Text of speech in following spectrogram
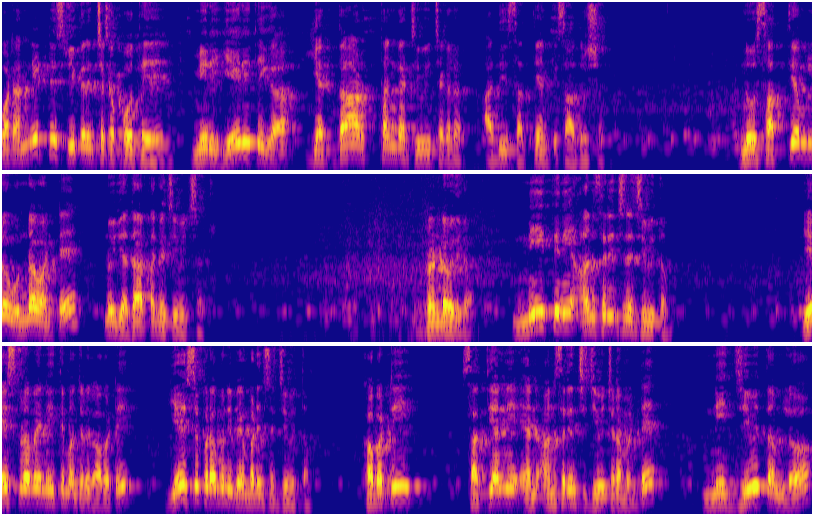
వాటన్నిటిని స్వీకరించకపోతే మీరు ఏ రీతిగా యథార్థంగా జీవించగలరు? అది సత్యానికి సాదృశ్యం. నువ్వు సత్యంలో ఉన్నావంటే నువ్వు యథార్థంగా జీవించినట్లు. రెండవదిగా నీతిని అనుసరించిన జీవితం. ఏసుప్రభే నీతిమంతుడు కాబట్టి ఏసుప్రభుని వెంబడించిన జీవితం. కాబట్టి సత్యాన్ని అనుసరించి జీవించడం అంటే నీ జీవితంలో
